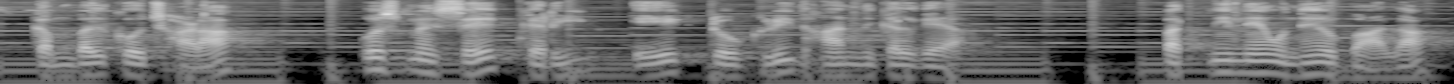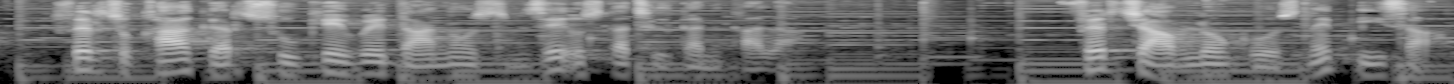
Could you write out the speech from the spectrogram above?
कंबल को झाड़ा। उसमें से करीब एक टोकरी धान निकल गया। पत्नी ने उन्हें उबाला, फिर सुखाकर सूखे हुए दानों से उसका छिलका निकाला। फिर चावलों को उसने पीसा।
